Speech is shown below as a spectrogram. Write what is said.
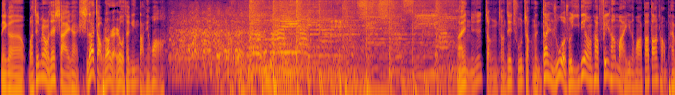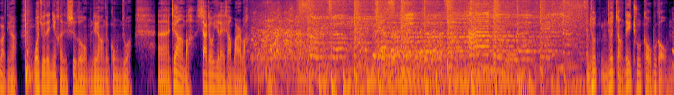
那个我这边我再筛筛，实在找不着人我再给你打电话啊。哎，你这整整这出整的，但如果说一定让他非常满意的话，他当场拍板定，我觉得你很适合我们这样的工作。嗯，这样吧，下周一来上班吧。你说，你说整这出狗不狗？不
